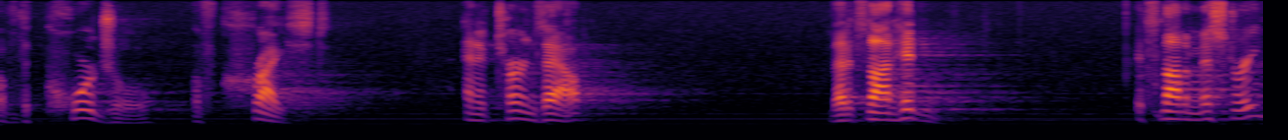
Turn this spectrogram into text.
of the cordial of Christ. And it turns out that it's not hidden, it's not a mystery,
